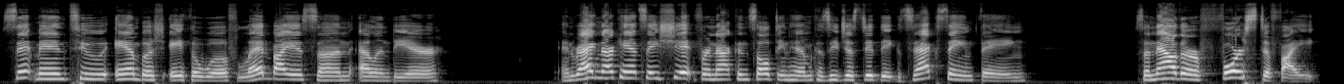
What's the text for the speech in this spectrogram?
sent men to ambush Aethelwulf, led by his son Erlendur. And Ragnar can't say shit for not consulting him because he just did the exact same thing. So now they're forced to fight.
